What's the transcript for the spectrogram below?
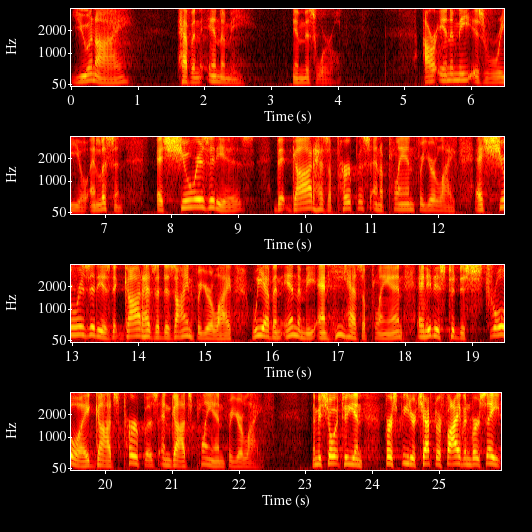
you and I have an enemy in this world. Our enemy is real. And listen, as sure as it is that God has a purpose and a plan for your life, as sure as it is that God has a design for your life, we have an enemy and he has a plan, and it is to destroy God's purpose and God's plan for your life. Let me show it to you in 1 Peter chapter 5 and verse 8.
